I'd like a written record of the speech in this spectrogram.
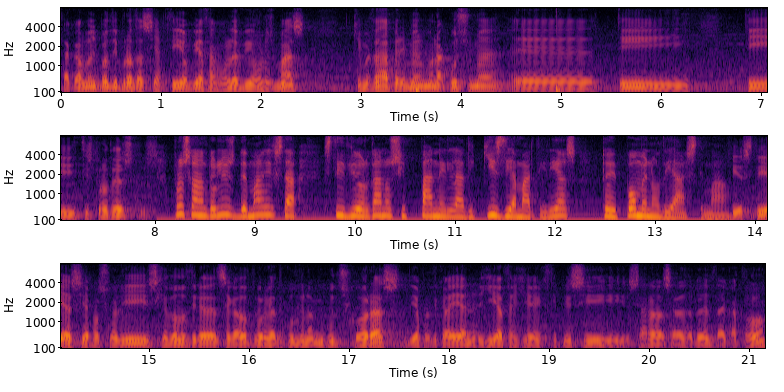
Θα κάνουμε λοιπόν την πρόταση αυτή, η οποία θα βολεύει όλους μας και μετά θα περιμένουμε να ακούσουμε ε, τι, τι, τις προθέσεις τους. Προσανατολίζονται μάλιστα στη διοργάνωση πανελλαδικής διαμαρτυρίας το επόμενο διάστημα. Η εστίαση απασχολεί σχεδόν το 30% του εργατικού δυναμικού της χώρας. Διαφορετικά η ανεργία θα είχε χτυπήσει 40-45%.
